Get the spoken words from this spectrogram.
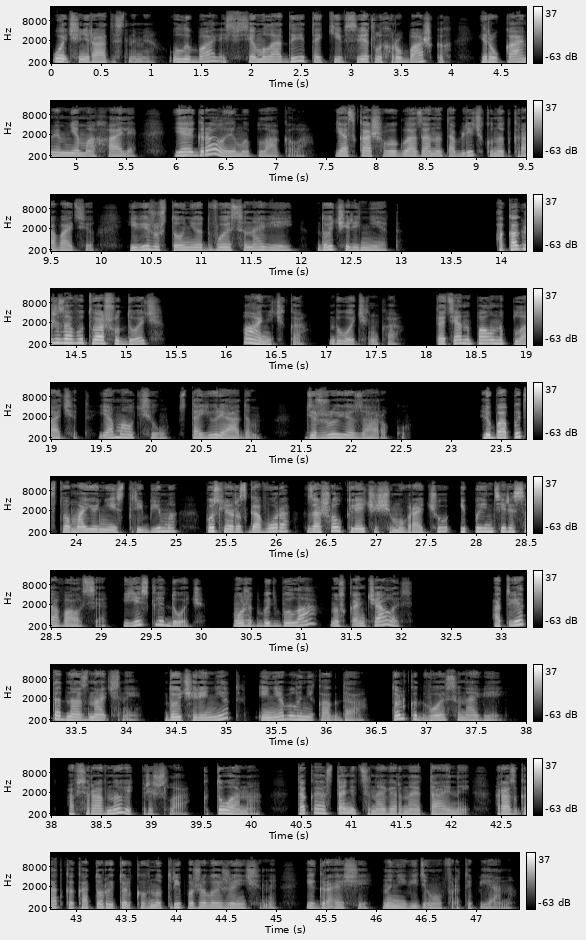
«Очень радостными. Улыбались, все молодые такие, в светлых рубашках, и руками мне махали. Я играла им и плакала. Я скашиваю глаза на табличку над кроватью и вижу, что у нее двое сыновей, дочери нет. «А как же зовут вашу дочь?» «Анечка, доченька». Татьяна Павловна плачет. Я молчу, стою рядом, держу ее за руку. Любопытство мое неистребимо. После разговора зашел к лечащему врачу и поинтересовался, есть ли дочь. Может быть, была, но скончалась? Ответ однозначный. Дочери нет и не было никогда. Только двое сыновей. А все равно ведь пришла. Кто она? Так и останется, наверное, тайной, разгадка которой только внутри пожилой женщины, играющей на невидимом фортепиано.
